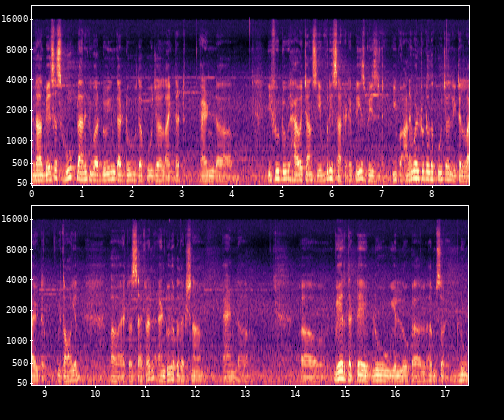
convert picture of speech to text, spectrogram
the basis who planet you are doing that do the puja like that and uh, if you do have a chance every Saturday please visit. If unable to do the puja little light with oil uh, at a Saturn and do the pradakshina and uh, uh, wear that day blue, yellow, uh, I'm sorry, blue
